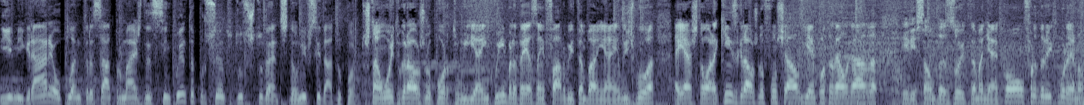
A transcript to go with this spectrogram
e emigrar é o plano traçado por mais de 50% dos estudantes da Universidade do Porto. Estão 8 graus no Porto e em Coimbra, 10 em Faro e também em Lisboa. A esta hora 15 graus no Funchal e em Ponta Delgada, edição das 8 da manhã com Frederico Moreno.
